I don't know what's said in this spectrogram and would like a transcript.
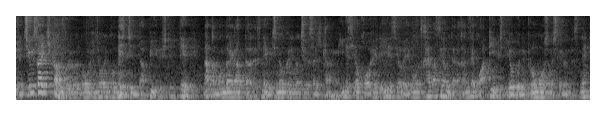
え、仲裁機関というのを非常にこう熱心にアピールしていて何か問題があったらですねうちの国の仲裁機関いいですよ公平でいいですよ英語も使えますよみたいな感じでこうアピールしてよくねプロモーションしてるんですね。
